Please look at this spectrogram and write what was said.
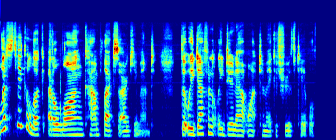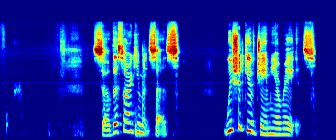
Let's take a look at a long, complex argument that we definitely do not want to make a truth table for. So this argument says, we should give Jamie a raise.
